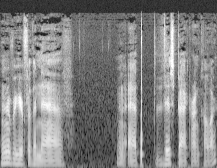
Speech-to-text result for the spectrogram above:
Then over here for the nav, I'm going to add this background color.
